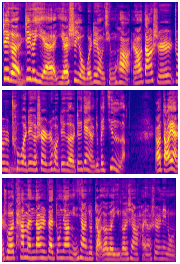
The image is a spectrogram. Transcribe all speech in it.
这个嗯这个也也是有过这种情况，然后当时就是出过这个事儿之后，这个这个电影就被禁了。然后导演说，他们当时在东郊民巷就找到了一个像好像是那种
